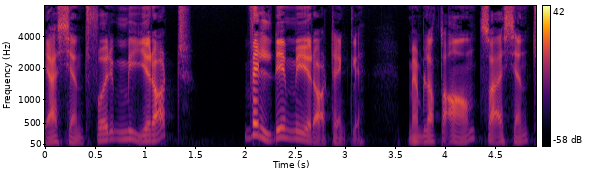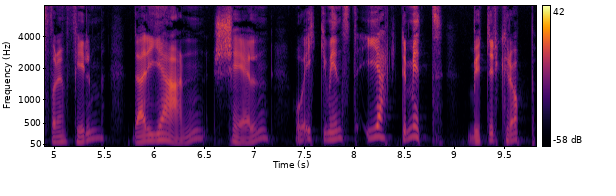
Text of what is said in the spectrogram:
Jeg er kjent for mye rart. Veldig mye rart, egentlig. Men blant annet så er jeg kjent for en film der hjernen, sjelen og ikke minst hjertet mitt bytter kropp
